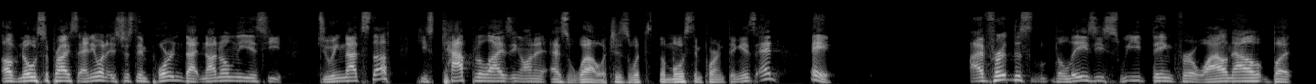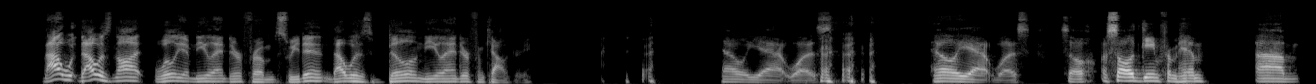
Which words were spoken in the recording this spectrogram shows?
of no surprise to anyone. It's just important that not only is he doing that stuff, he's capitalizing on it as well, which is what's the most important thing is. And hey, I've heard this the lazy Swede thing for a while now, but that w- that was not William Nylander from Sweden. That was Bill Nylander from Calgary. Hell yeah, it was. Hell yeah, it was. So a solid game from him. Um,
